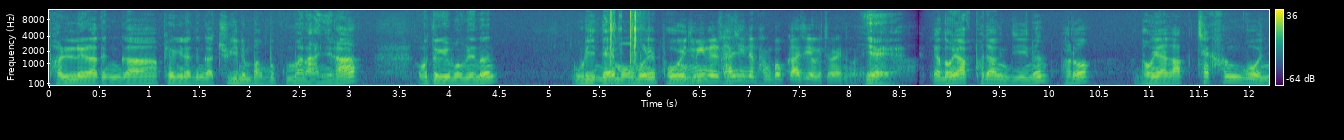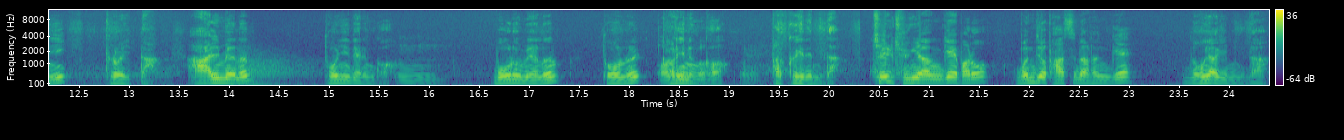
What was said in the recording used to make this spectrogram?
벌레라든가 병이라든가 죽이는 방법뿐만 아니라 어떻게 보면은 우리 내 몸을 보호해주는 국민을. 살리는 방법까지 여기 들어가 있는 거네. 예. 그러니까 농약 포장지는 바로 농약학 책 한 권이 들어있다. 알면은 돈이 되는 거. 음. 모르면은 돈을 버리는 거. 거. 바로 그게 됩니다. 제일 중요한 게 바로 먼저 봤으면 하는 게 농약입니다.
